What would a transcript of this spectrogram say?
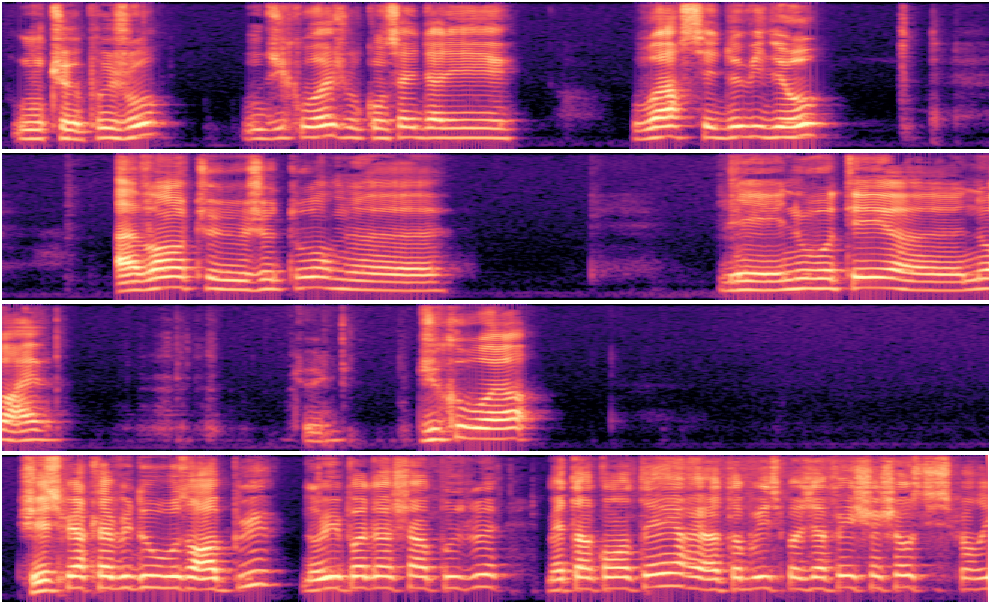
Euh, Donc euh, Peugeot. Du coup, je vous conseille d'aller voir ces deux vidéos avant que je tourne les nouveautés, nos rêves. Du coup, voilà. J'espère que la vidéo vous aura plu. N'oubliez pas de lâcher un pouce bleu, mettre un commentaire et à t'abonner si pas déjà fait. Ciao, ciao, c'est Super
